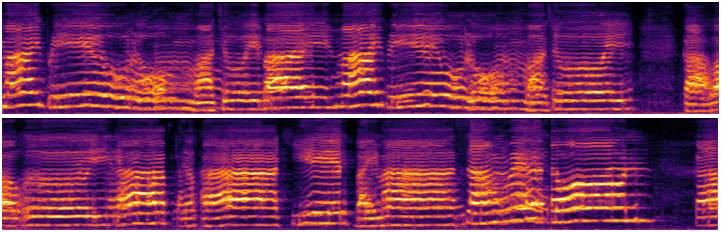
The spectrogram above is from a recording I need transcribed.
ไม้ปลิวลมมาช่วยใบไม้ปลิวลมมาช่วยกล่าวเอาเอ่ยครับเจะขาคิดใบมาสังเวทตนกล่า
